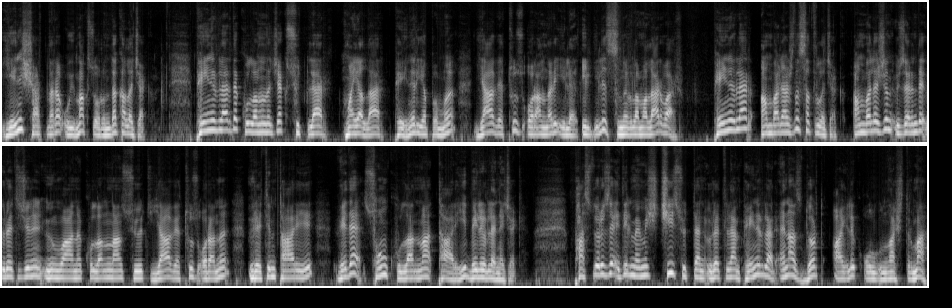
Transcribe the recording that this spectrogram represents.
yeni şartlara uymak zorunda kalacak. Peynirlerde kullanılacak sütler, mayalar, peynir yapımı, yağ ve tuz oranları ile ilgili sınırlamalar var. Peynirler ambalajlı satılacak. Ambalajın üzerinde üreticinin ünvanı, kullanılan süt, yağ ve tuz oranı, üretim tarihi ve de son kullanma tarihi belirlenecek. Pastörize edilmemiş çiğ sütten üretilen peynirler en az 4 aylık olgunlaştırma,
